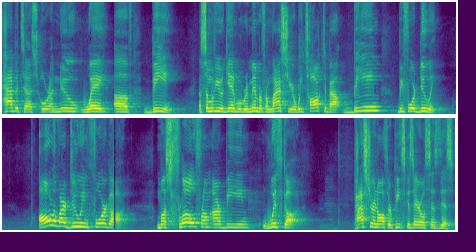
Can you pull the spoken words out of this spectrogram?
habitus or a new way of being. Now, some of you, again, will remember from last year, we talked about being before doing. All of our doing for God must flow from our being with God. Pastor and author Pete Scazzero says this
